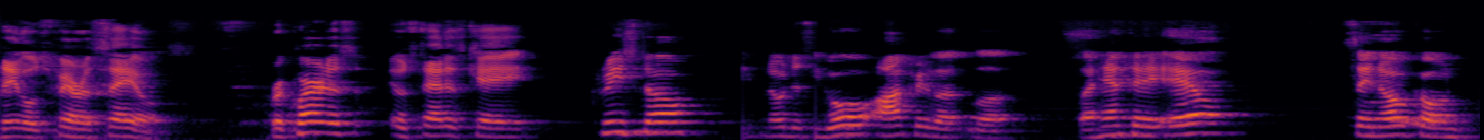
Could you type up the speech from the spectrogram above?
de los fariseos. ¿Recuerdan ustedes que Cristo no distinguió entre la, la, la, gente él, sino con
